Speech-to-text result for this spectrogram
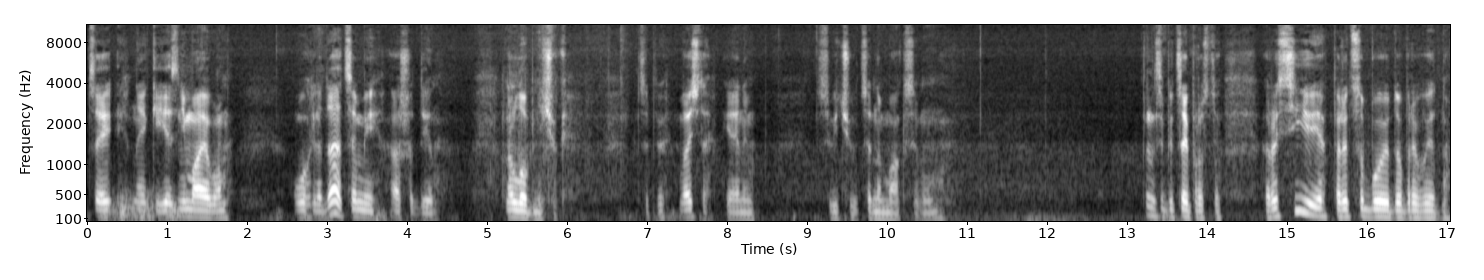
Цей, на який я знімаю вам огляд, да, це мій H1 налобничок. Це, бачите, я ним свічу, це на максимуму. В принципі, цей просто розсіює перед собою добре видно.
